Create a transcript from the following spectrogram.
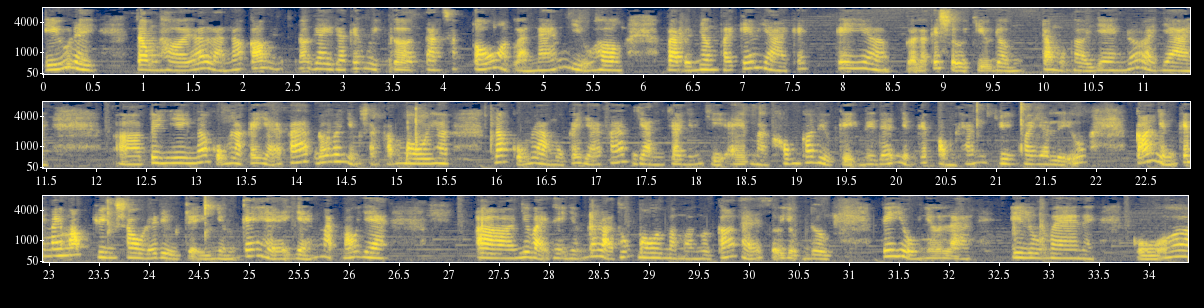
yếu đi. Đồng thời á, là nó có nó gây ra cái nguy cơ tăng sắc tố hoặc là nám nhiều hơn. Và bệnh nhân phải kéo dài cái cái ờ, gọi là cái sự chịu đựng trong một thời gian rất là dài. À, tuy nhiên nó cũng là cái giải pháp đối với những sản phẩm bôi ha. Nó cũng là một cái giải pháp dành cho những chị em mà không có điều kiện đi đến những cái phòng khám chuyên khoa da liễu có những cái máy móc chuyên sâu để điều trị những cái hệ giãn mạch máu da. À, như vậy thì những cái loại thuốc bôi mà mọi người có thể sử dụng được ví dụ như là Illuma này của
